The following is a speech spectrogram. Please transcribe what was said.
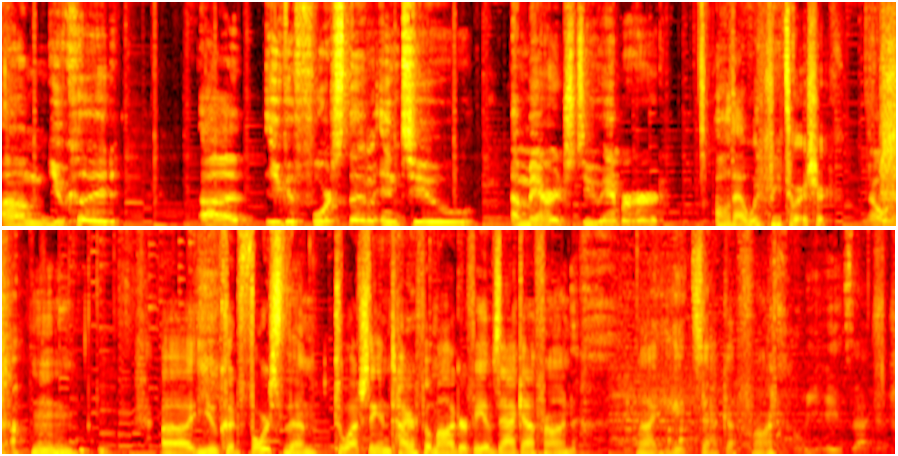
Um, you could, uh, you could force them into a marriage to Amber Heard. Oh, that would be torture. Oh yeah. Uh, you could force them to watch the entire filmography of Zac Efron. I hate Zac Efron. we hate Zac. Efron.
